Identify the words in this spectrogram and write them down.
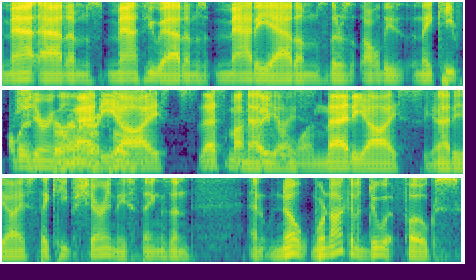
Matt Adams, Matthew Adams, Matty Adams. There's all these, and they keep All sharing all burner their Matty. Ice, that's my Matty favorite Ice. one. Matty Ice, yeah. Matty Ice. They keep sharing these things, and and no, we're not going to do it, folks.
